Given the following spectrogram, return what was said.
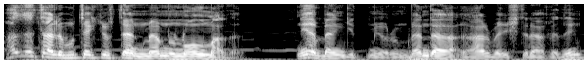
Hazreti Ali bu tekliften memnun olmadı. Niye ben gitmiyorum? Ben de harbe iştirak edeyim.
